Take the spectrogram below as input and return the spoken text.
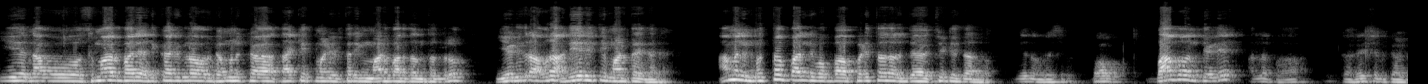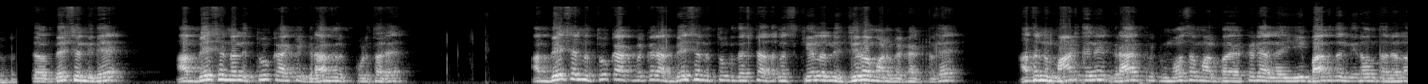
ಈ ನಾವು ಸುಮಾರು ಬಾರಿ ಅಧಿಕಾರಿಗಳು ಅವ್ರ ಗಮನಕ್ಕೆ ತಾಕೀತ್ ಮಾಡಿರ್ತಾರೆ ಹಿಂಗ್ ಮಾಡಬಾರ್ದು ಅಂತಂದ್ರು. ಹೇಳಿದ್ರು ಅವರು ಅದೇ ರೀತಿ ಮಾಡ್ತಾ ಇದ್ದಾರೆ. ಆಮೇಲೆ ಮತ್ತೊಬ್ಬ ಅಲ್ಲಿ ಒಬ್ಬ ಪಡಿತದ ಚೀಟಿದ್ದಾರು ಚೀಟಿದಾರರು ಏನು ಹೆಸರು? ಬಾಬು. ಅಂತೇಳಿ. ಅಲ್ಲಪ್ಪ ರೇಷನ್ ಕಾರ್ಡ್ ಬೇಷನ್ ಇದೆ. ಆ ಬೇಷನ್ ಅಲ್ಲಿ ತೂಕ ಹಾಕಿ ಗ್ರಾಹಕರಿಗೆ ಕೊಡ್ತಾರೆ. ಆ ಬೇಷನ್ ತೂಕ ಹಾಕ್ಬೇಕಾದ್ರೆ ಆ ಬೇಷನ್ ತೂಕದಷ್ಟು ಅದನ್ನ ಸ್ಕೇಲ್ ಅಲ್ಲಿ ಜೀರೋ ಮಾಡ್ಬೇಕಾಗ್ತದೆ. ಅದನ್ನು ಮಾಡ್ದೇನೆ ಗ್ರಾಹಕರಿಗೆ ಮೋಸ ಮಾಡ್ಬ ಕಡೆ ಅಲ್ಲ, ಈ ಭಾಗದಲ್ಲಿ ಇರೋಂತಾರೆಲ್ಲ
